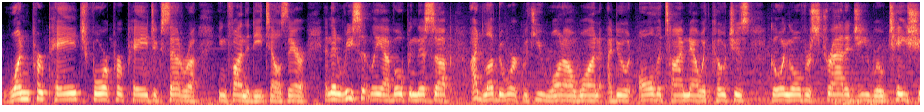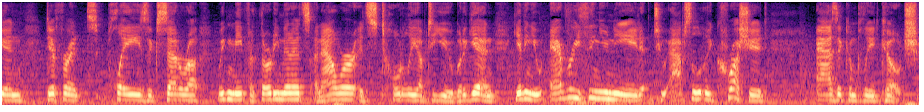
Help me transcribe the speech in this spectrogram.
one per page, four per page, etc. You can find the details there. And then recently I've opened this up. I'd love to work with you one-on-one. I do it all the time now with coaches, going over strategy, rotation, different plays, etc. We can meet for 30 minutes, an hour. It's totally up to you. But again, giving you everything you need to absolutely crush it as a complete coach.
